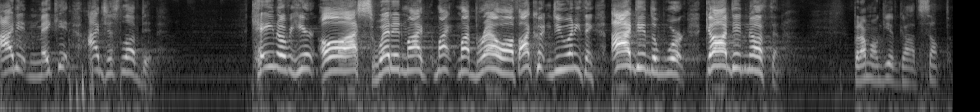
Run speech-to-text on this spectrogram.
I didn't make it. I just loved it. Cain over here, oh, I sweated my, my, my brow off. I couldn't do anything. I did the work. God did nothing. But I'm going to give God something.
